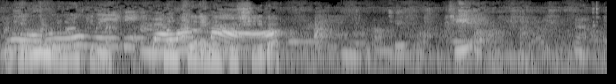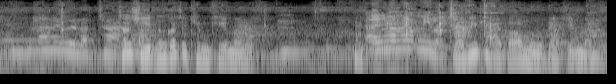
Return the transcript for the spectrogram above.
แต่คิดว่ามันดูน่ากินนะ มันคืออะไร มันคือชีสเหรอ ชีสเนี่ยมันไม่มีรสชาติถ้าชีสมันก็จะเค็มๆนะลูกอันนี้มันไม่มีรสแล้ชาวติที่ผ่าก็เอามือไปจิ้มมาดู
